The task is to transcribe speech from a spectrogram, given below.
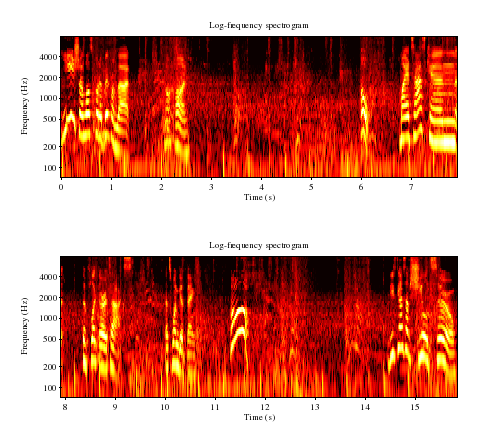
Yeesh, I lost quite a bit from that. Not fun. Oh, my attacks can deflect their attacks. That's one good thing. These guys have shields too.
